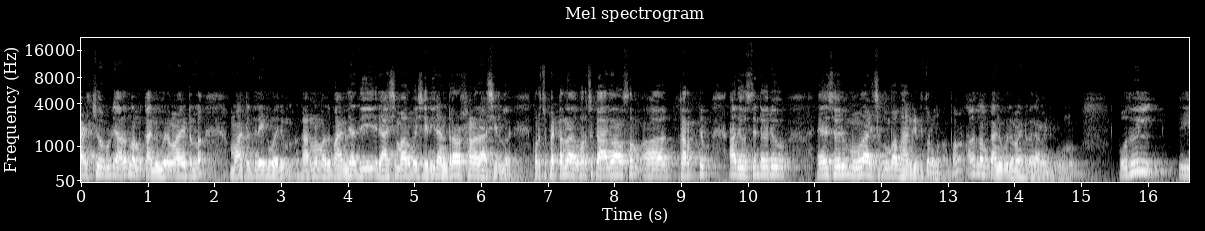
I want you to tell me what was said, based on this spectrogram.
ആഴ്ചയോടുകൂടി അതും നമുക്ക് അനുകൂലമായിട്ടുള്ള മാറ്റത്തിലേക്ക് വരും. കാരണം അത് പതിനഞ്ചാം തീയതി രാശി മാറുമ്പോൾ ശനി രണ്ടര വർഷമാണ് രാശിയുള്ളത് കുറച്ച് പെട്ടെന്ന് കുറച്ച് കാലതാമസം കറക്റ്റ് ആ ദിവസത്തിന്റെ ഒരു ഏകദേശം ഒരു മൂന്നാഴ്ചക്ക് മുമ്പ് ആ ഭാഗം കിട്ടി തുടങ്ങും. അപ്പോൾ അത് നമുക്ക് അനുകൂലമായിട്ട് വരാൻ വേണ്ടി പോകുന്നു. പൊതുവിൽ ഈ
